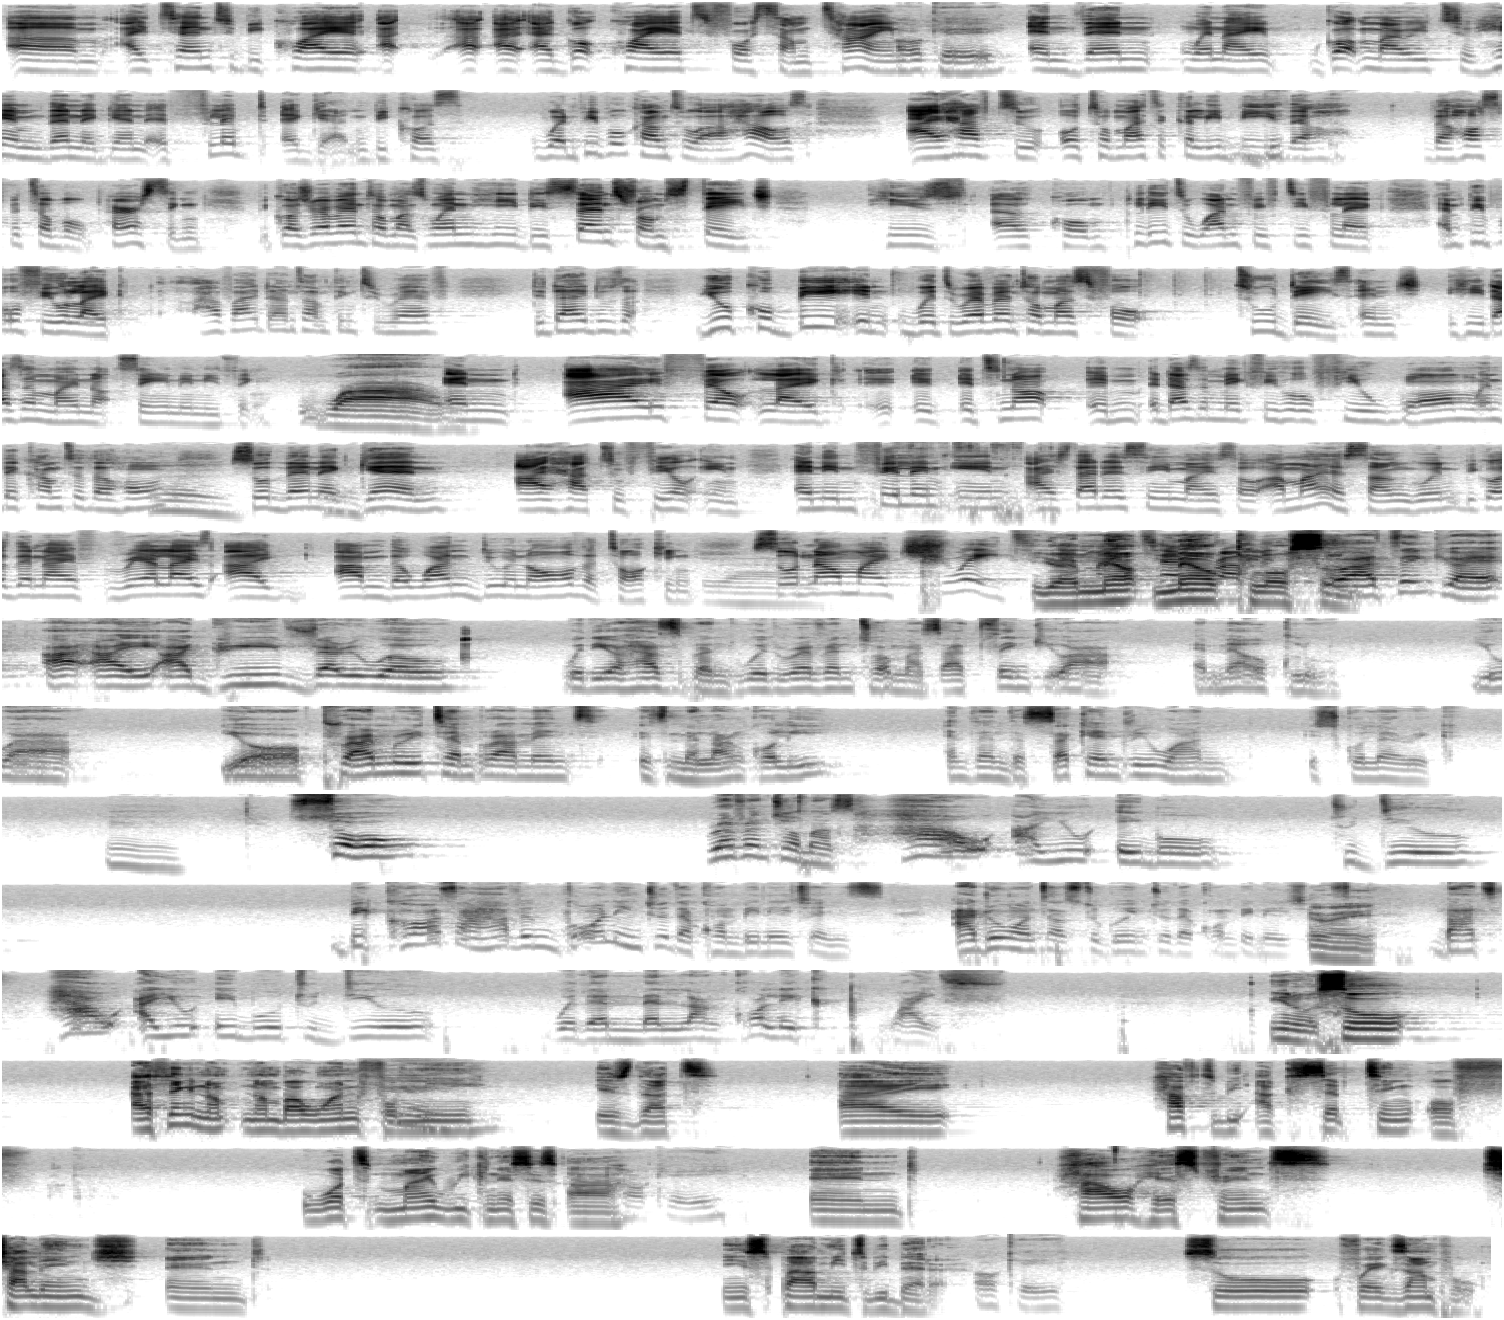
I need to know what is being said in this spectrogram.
Um, I tend to be quiet. I, I, I got quiet for some time. Okay. And then when I got married to him, then again, it flipped again because when people come to our house, I have to automatically be the, the hospitable person because Reverend Thomas, when he descends from stage, he's a complete 150 phleg, and people feel like, have I done something to Rev? Did I do something? You could be in with Reverend Thomas for two days, and he doesn't mind not saying anything Wow. and I felt like it, it, it's not, it, it doesn't make people feel warm when they come to the home. Mm. So then mm. again, I had to fill in. And in filling in, I started seeing myself, am I a sanguine? Because then I realized I, I'm the one doing all the talking. So now my trait. You're a and my male, male temperament- so. I think you are, I, I agree very well with your husband, with Reverend Thomas. I think you are a male clue. You are, your primary temperament is melancholy, and then the secondary one is choleric. Mm. So, Reverend Thomas, how are you able to deal? Because I haven't gone into the combinations, I don't want us to go into the combinations. Right. But how are you able to deal with a melancholic wife? You know, so I think num- number one for mm. me is that I have to be accepting of what my weaknesses are Okay. and how her strengths challenge and inspire me to be better. Okay. So, for example,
